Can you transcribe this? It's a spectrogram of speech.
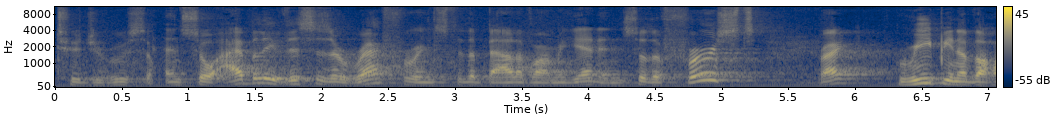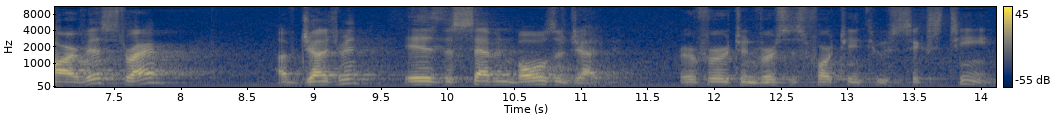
to Jerusalem. And so I believe this is a reference to the Battle of Armageddon. So the first, right, reaping of the harvest, right, of judgment is the seven bowls of judgment, referred to in verses 14 through 16.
